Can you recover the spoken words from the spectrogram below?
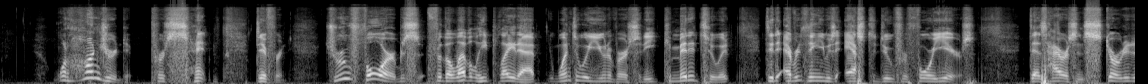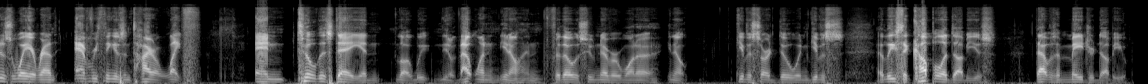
100% different. Drew Forbes, for the level he played at, went to a university, committed to it, did everything he was asked to do for four years. Des Harrison skirted his way around everything his entire life, and till this day. And look, we you know that one, you know, and for those who never want to, you know, give us our due and give us at least a couple of W's, that was a major W.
